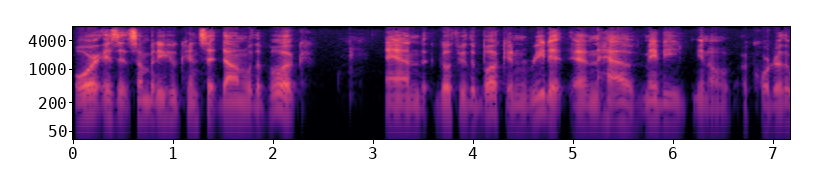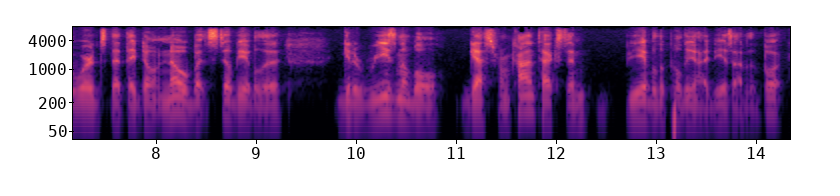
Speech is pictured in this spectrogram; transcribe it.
or is it somebody who can sit down with a book and go through the book and read it and have maybe you know a quarter of the words that they don't know but still be able to get a reasonable guess from context and be able to pull the ideas out of the book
